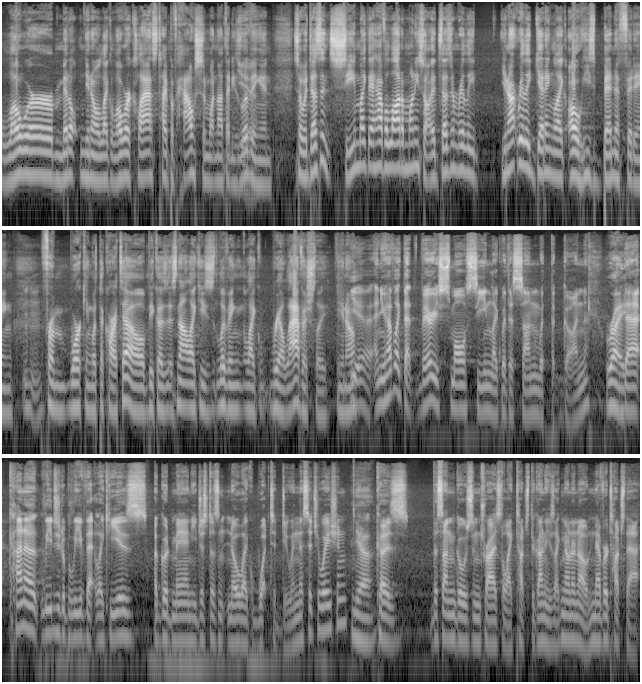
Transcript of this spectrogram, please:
lower middle, you know, like lower class type of house and whatnot that he's Yeah. living in. So it doesn't seem like they have a lot of money. So it doesn't really. You're not really getting like, oh, he's benefiting Mm-hmm. from working with the cartel because it's not like he's living like real lavishly, you know? Yeah, and you have like that very small scene like with his son with the gun. Right. That kind of leads you to believe that like he is a good man. He just doesn't know like what to do in this situation. Yeah. Because the son goes and tries to like touch the gun. He's like, no, no, no, never touch that.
